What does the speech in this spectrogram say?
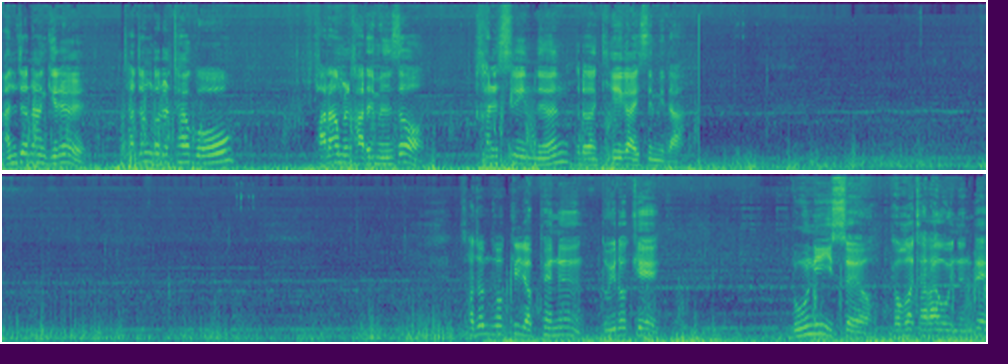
안전한 길을 자전거를 타고 바람을 가르면서 갈 수 있는 그런 기회가 있습니다. 자전거 길 옆에는 또 이렇게 논이 있어요. 벼가 자라고 있는데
